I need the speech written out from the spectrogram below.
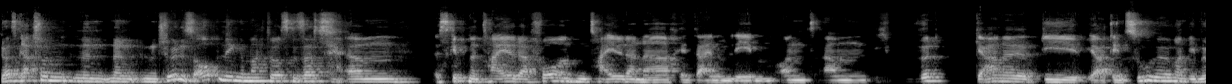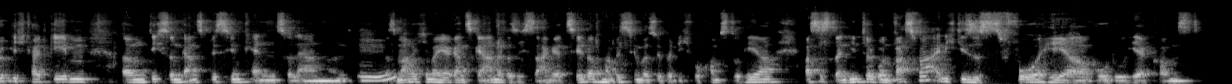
Du hast gerade schon ein, ein, ein, schönes Opening gemacht. Du hast gesagt, ähm, es gibt einen Teil davor und einen Teil danach in deinem Leben. Und ähm, ich würde gerne die, ja, den Zuhörern die Möglichkeit geben, ähm, dich so ein ganz bisschen kennenzulernen. Und mhm. das mache ich immer ja ganz gerne, dass ich sage, erzähl doch mal ein bisschen was über dich. Wo kommst du her? Was ist dein Hintergrund? Was war eigentlich dieses Vorher, wo du herkommst?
